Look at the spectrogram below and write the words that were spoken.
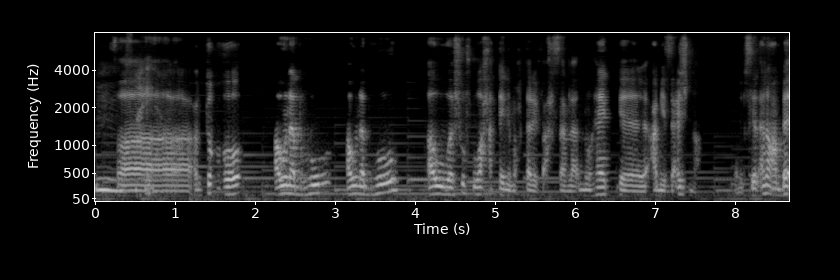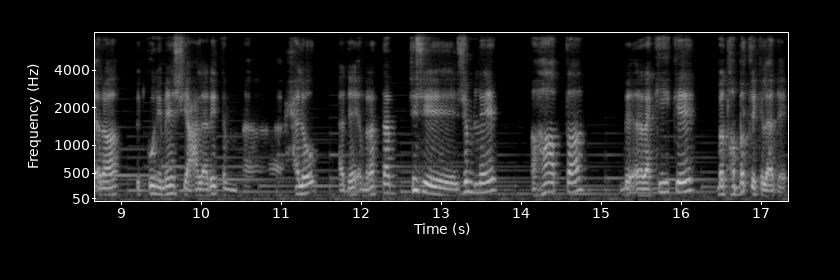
فانتبهوا أو نبهوه أو نبهوه أو شوفوا واحد تاني محترف أحسن لأنه هيك عم يزعجنا. يعني بصير أنا وعم بقرأ بتكوني ماشية على ريتم حلو أداء مرتب تيجي جملة هابطة ركيكة بتهبط لك الاداء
